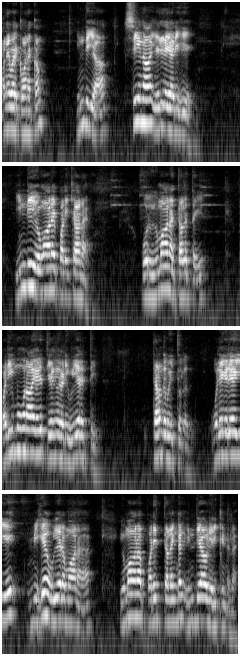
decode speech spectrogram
அனைவருக்கும் வணக்கம். இந்தியா சீனா எல்லை அருகே இந்திய விமானப்படைக்கான ஒரு விமான தளத்தை பதிமூணாயிரத்தி எழுநூறு அடி உயரத்தில் திறந்து வைத்துள்ளது. உலகிலேயே மிக உயரமான விமானப்படைத்தளங்கள் இந்தியாவில் இருக்கின்றன.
